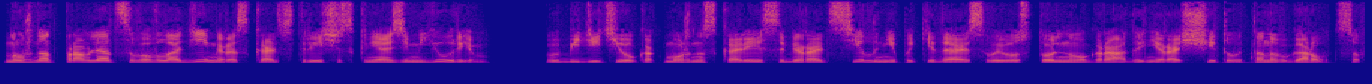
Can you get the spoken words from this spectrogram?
Нужно отправляться во Владимир, искать встречи с князем Юрием, убедить его как можно скорее собирать силы, не покидая своего стольного града, и не рассчитывать на новгородцев.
